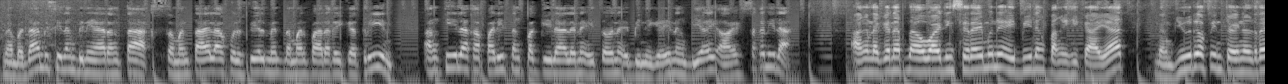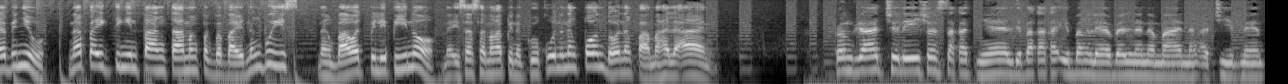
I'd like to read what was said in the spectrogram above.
na madami silang binayarang tax samantala fulfillment naman para kay Catherine ang tila kapalit ng pagkilala na ito na ibinigay ng BIR sa kanila. Ang naganap na awarding ceremony ay bilang panghihikayat ng Bureau of Internal Revenue na paigtingin pa ang tamang pagbabayad ng buwis ng bawat Pilipino na isa sa mga pinagkukunan ng pondo ng pamahalaan. Congratulations sa Katniel, 'di ba kakaibang level na naman ng achievement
